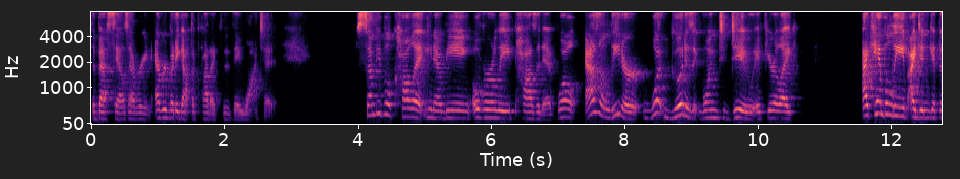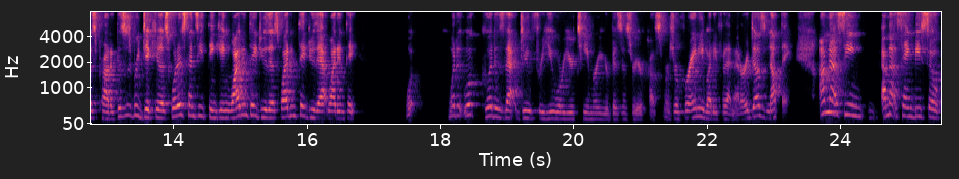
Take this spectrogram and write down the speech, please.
the best sales ever and everybody got the product that they wanted some people call it you know being overly positive. Well as a leader what good is it going to do if you're like i can't believe i didn't get this product. This is ridiculous. What is Scentsy thinking? Why didn't they do this? Why didn't they do that? Why didn't they what what what good does that do for you or your team or your business or your customers or for anybody for that matter? It does nothing. I'm not seeing i'm not saying be so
